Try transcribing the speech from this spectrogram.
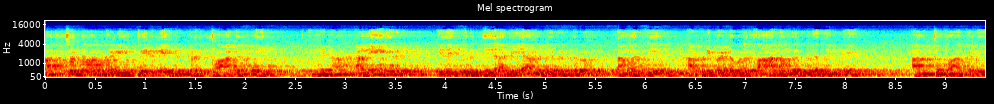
ஆத்துமாக்களின் பேரில் இருக்கிற தாகத்தை இன்று நாம் அநேகர் இதை குறித்து அறியாமல் இருக்கிறோம். நமக்கு அப்படிப்பட்ட ஒரு தாகம் இருந்ததில்லை. ஆத்துமாக்களை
